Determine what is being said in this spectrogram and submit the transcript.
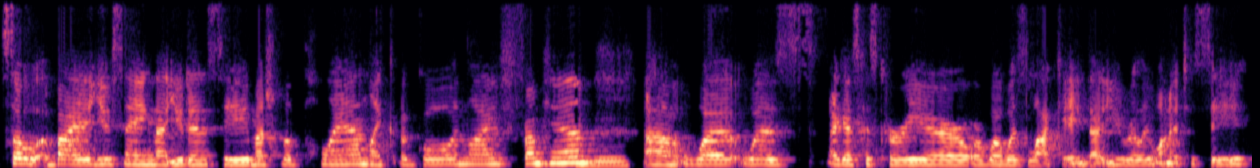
So by you saying that you didn't see much of a plan, like a goal in life from him, mm-hmm. um, what was, I guess, his career or what was lacking that you really wanted to see?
